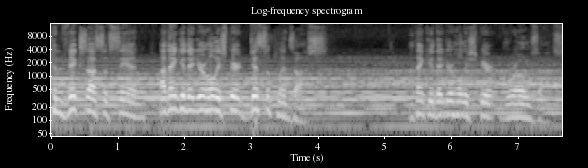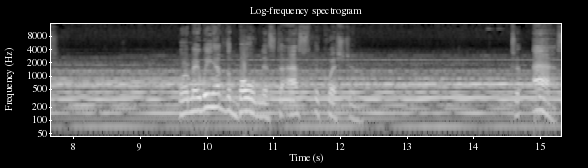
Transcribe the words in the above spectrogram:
convicts us of sin. I thank you that your Holy Spirit disciplines us. I thank you that your Holy Spirit grows us. Lord, may we have the boldness to ask the question to ask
